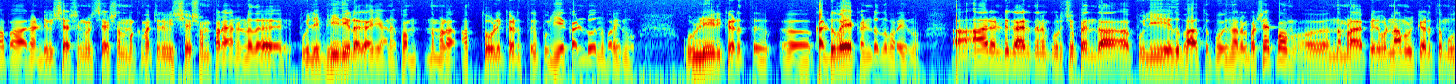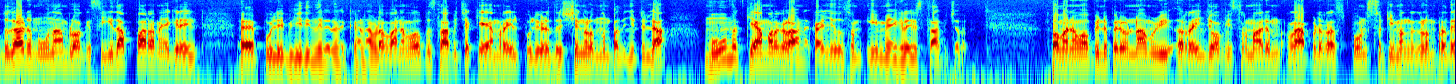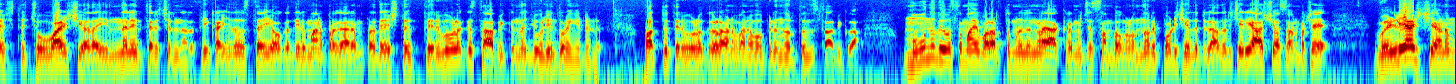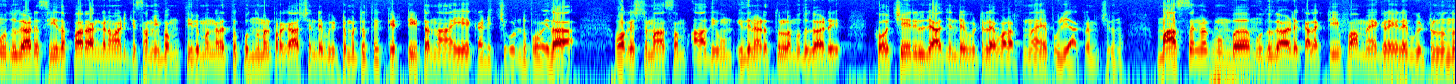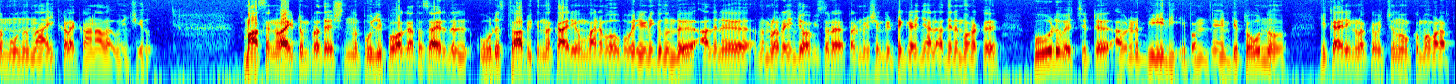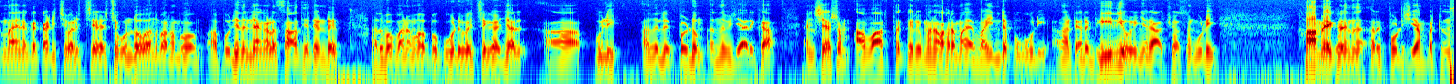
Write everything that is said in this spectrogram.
അപ്പോൾ രണ്ട് വിശേഷങ്ങൾ ശേഷം നമുക്ക് മറ്റൊരു വിശേഷം പറയാനുള്ളത് പുലിഭീതിയുടെ കാര്യമാണ്. ഇപ്പം നമ്മൾ അത്തോളിക്കടുത്ത് പുലിയെ കണ്ടു എന്ന് പറയുന്നു. ഉള്ളിയേരിക്കടുത്ത് കടുവയെ കണ്ടു എന്ന് പറയുന്നു. ആ- രണ്ട് കാര്യത്തിനെ കുറിച്ച് ഇപ്പോൾ എന്താ പുലി ഏത് ഭാഗത്ത് പോയി എന്നറിയില്ല. പക്ഷേ ഇപ്പം നമ്മളെ പെരുവണ്ണാമുഴിക്കടുത്ത് മുതുകാട് മൂന്നാം ബ്ലോക്ക് സീതാപ്പാറ മേഖലയിൽ പുലി ഭീതി നിലനിൽക്കുകയാണ്. അവിടെ വനംവകുപ്പ് സ്ഥാപിച്ച ക്യാമറയിൽ പുലിയുടെ ദൃശ്യങ്ങളൊന്നും പതിഞ്ഞിട്ടില്ല. മൂന്ന് ക്യാമറകളാണ് കഴിഞ്ഞ ദിവസം ഈ മേഖലയിൽ സ്ഥാപിച്ചത്. ഇപ്പോൾ വനംവകുപ്പിന്റെ പെരുവണ്ണാമൊഴി റേഞ്ച് ഓഫീസർമാരും റാപ്പിഡ് റെസ്പോൺസ് ടീം അംഗങ്ങളും പ്രദേശത്ത് ചൊവ്വാഴ്ച അതായത് ഇന്നലെയും തെരച്ചിൽ നടത്തി. കഴിഞ്ഞ ദിവസത്തെ യോഗ തീരുമാനപ്രകാരം പ്രദേശത്ത് തെരുവുവിളക്ക് സ്ഥാപിക്കുന്ന ജോലിയും തുടങ്ങിയിട്ടുണ്ട്. പത്ത് തെരുവുവിളക്കുകളാണ് വനംവകുപ്പിന്റെ നേതൃത്വത്തിൽ സ്ഥാപിക്കുക. മൂന്ന് ദിവസമായി വളർത്തുമൃഗങ്ങളെ ആക്രമിച്ച സംഭവങ്ങളൊന്നും റിപ്പോർട്ട് ചെയ്തിട്ടില്ല. അതൊരു ചെറിയ ആശ്വാസമാണ്. പക്ഷേ വെള്ളിയാഴ്ചയാണ് മുതുകാട് സീതപ്പാറ അങ്കണവാടിക്ക് സമീപം തിരുമംഗലത്ത് കുന്നുമൽ പ്രകാശന്റെ വീട്ടുമുറ്റത്ത് കെട്ടിയിട്ട നായയെ കടിച്ചു കൊണ്ടുപോയത്. ഓഗസ്റ്റ് മാസം ആദ്യവും ഇതിനടുത്തുള്ള മുതുകാട് കോച്ചേരിൽ രാജന്റെ വീട്ടിലെ വളർത്തുനായെ പുലി ആക്രമിച്ചിരുന്നു. മാസങ്ങൾക്ക് മുമ്പ് മുതുകാട് കളക്റ്റീവ് ഫാം മേഖലയിലെ വീട്ടിൽ നിന്ന് മൂന്ന് നായ്ക്കളെ കാണാതാവുകയും ചെയ്തു. മാസങ്ങളായിട്ടും പ്രദേശത്ത് നിന്ന് പുലി പോകാത്ത സാഹചര്യത്തിൽ കൂട് സ്ഥാപിക്കുന്ന കാര്യവും വനവകുപ്പ് പരിഗണിക്കുന്നുണ്ട്. അതിന് നമ്മൾ റേഞ്ച് ഓഫീസറെ പെർമിഷൻ കിട്ടിക്കഴിഞ്ഞാൽ അതിന് മുറക്ക് കൂട് വെച്ചിട്ട് അവരുടെ ഭീതി. ഇപ്പം എനിക്ക് തോന്നുന്നു ഈ കാര്യങ്ങളൊക്കെ വെച്ച് നോക്കുമ്പോൾ വളർത്തുന്നതിനൊക്കെ കടിച്ച് വലിച്ച് കഴിച്ച് കൊണ്ടുപോകാമെന്ന് പറയുമ്പോൾ പുലി തന്നെ ഞങ്ങൾ സാധ്യതയുണ്ട്. അതിപ്പോൾ വനവകുപ്പ് കൂടി വെച്ച് കഴിഞ്ഞാൽ പുലി അതിൽ പെടും എന്ന് വിചാരിക്കാം. അതിനുശേഷം ആ വാർത്തയ്ക്ക് ഒരു മനോഹരമായ വൈൻഡപ്പ് കൂടി നാട്ടുകാരുടെ ഭീതി ഒഴിഞ്ഞൊരു ആശ്വാസം കൂടി ആ മേഖലയിൽ നിന്ന് റിപ്പോർട്ട് ചെയ്യാൻ പറ്റും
